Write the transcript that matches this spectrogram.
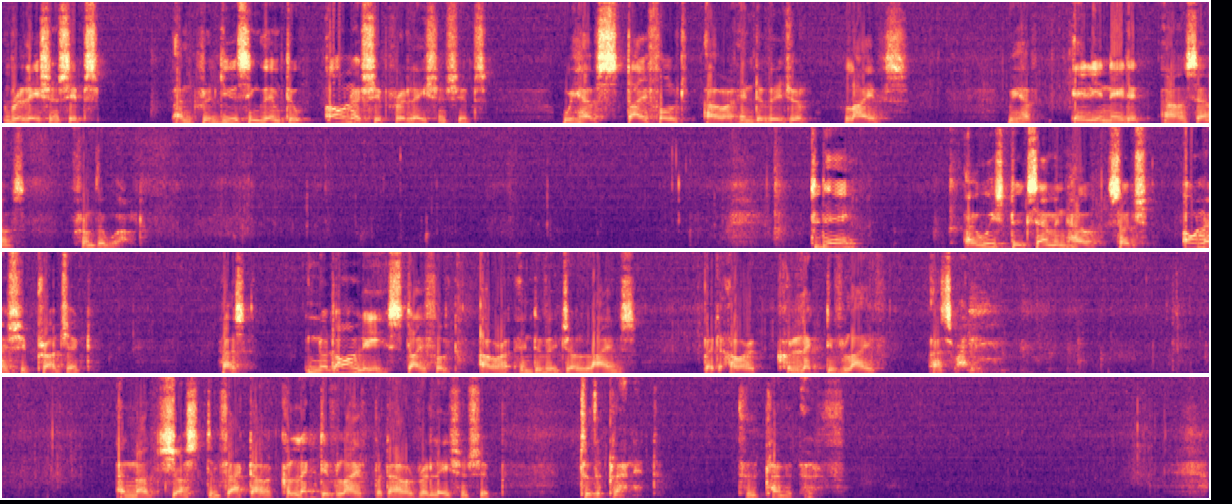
relationships and reducing them to ownership relationships, we have stifled our individual lives. We have alienated ourselves from the world. Today, I wish to examine how such ownership project has not only stifled our individual lives, but our collective life as well. And not just, in fact, our collective life, but our relationship to the planet, to the planet Earth.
